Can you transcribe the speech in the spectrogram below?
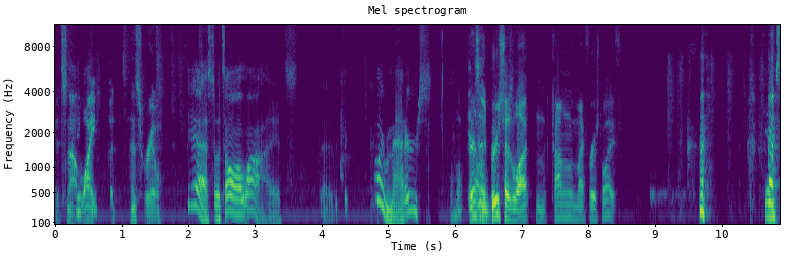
It's not white, but it's real. Yeah, so it's all a lie. It's uh, the color matters. Well, apparently, Bruce has a lot in common with my first wife. Yes.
